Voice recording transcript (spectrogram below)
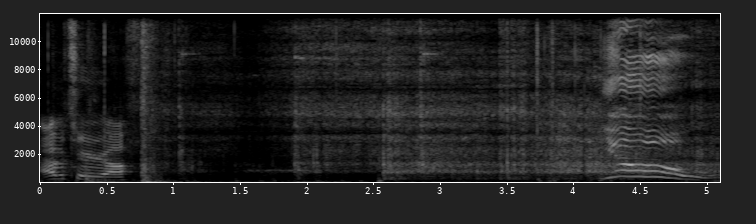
I'm gonna turn it off. Yo!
